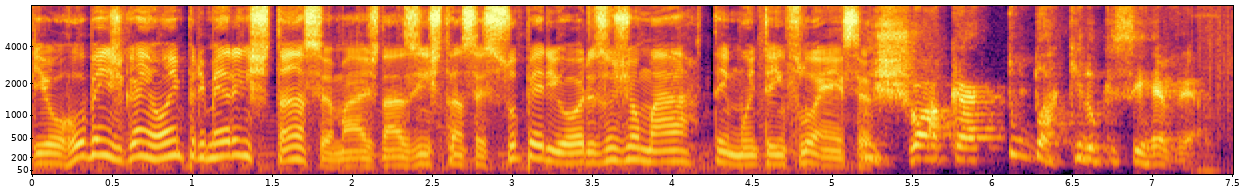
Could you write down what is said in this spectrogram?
E o Rubens ganhou em primeira instância, mas nas instâncias superiores o Gilmar tem muita influência. Me choca tudo aquilo que se revela.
